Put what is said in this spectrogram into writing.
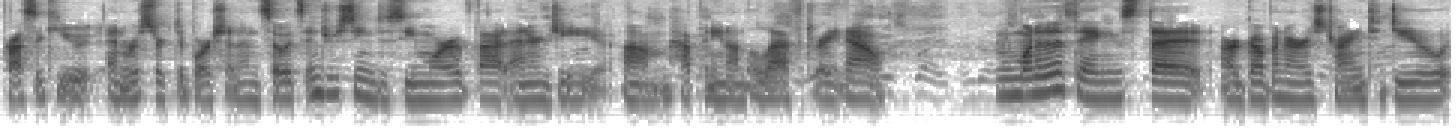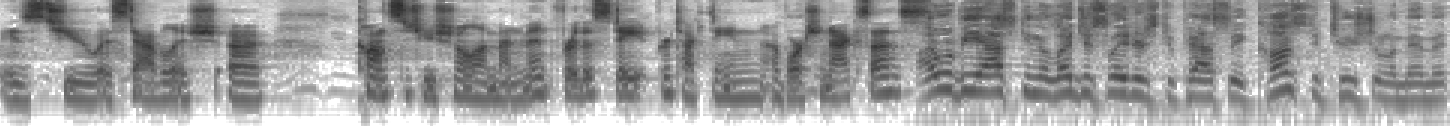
prosecute and restrict abortion, and so it's interesting to see more of that energy um, happening on the left right now. I mean, one of the things that our governor is trying to do is to establish a constitutional amendment for the state protecting abortion access. I will be asking the legislators to pass a constitutional amendment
